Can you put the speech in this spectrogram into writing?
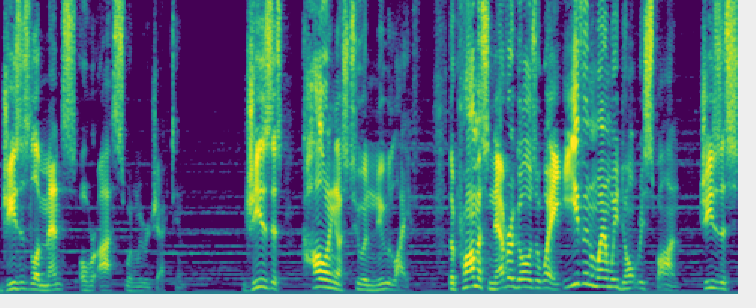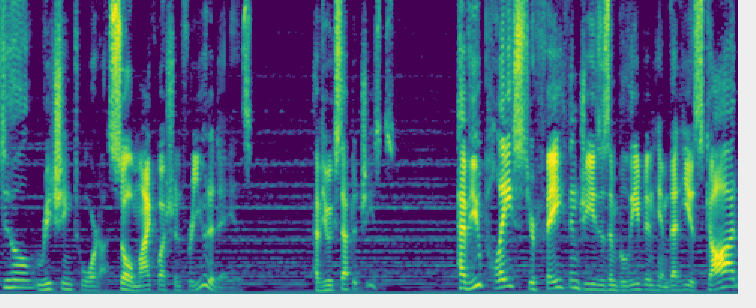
Jesus laments over us when we reject him. Jesus is calling us to a new life. The promise never goes away, even when we don't respond. Jesus is still reaching toward us. So, my question for you today is Have you accepted Jesus? Have you placed your faith in Jesus and believed in him that he is God,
